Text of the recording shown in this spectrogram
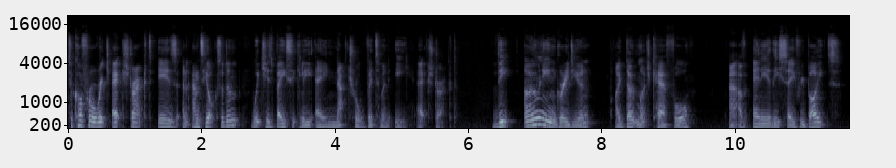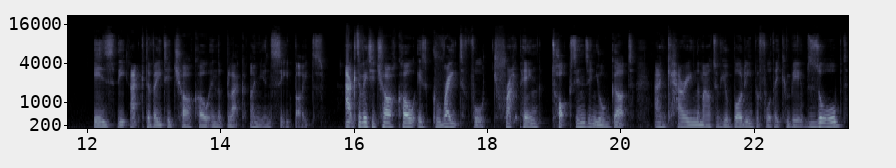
Tocopherol rich extract is an antioxidant, which is basically a natural vitamin E extract. The only ingredient I don't much care for out of any of these savoury bites is the activated charcoal in the black onion seed bites. Activated charcoal is great for trapping toxins in your gut and carrying them out of your body before they can be absorbed,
